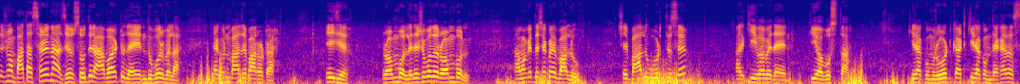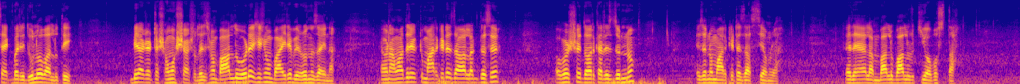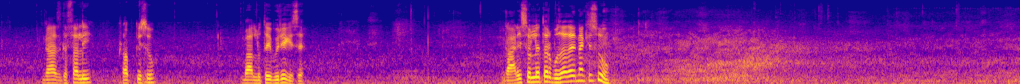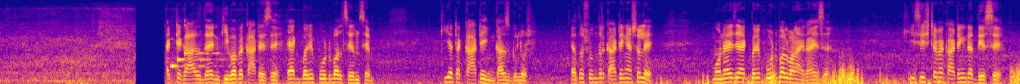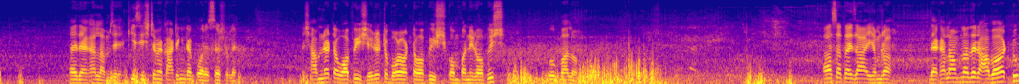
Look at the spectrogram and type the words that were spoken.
সময় বাতাস ছাড়ে না, যে সৌদির আবহাওয়া একটু দেখেন দুপুরবেলা, এখন বাজে বারোটা। এই যে, রম্বল, এদেশে বলে রম্বল আমাকে দেশে কয় বালু, সেই বালু উঠতেছে আর কীভাবে দেন কি অবস্থা, কীরকম রোড কাট কীরকম দেখা যাচ্ছে একবারে ধুলো বালুতে। বিরাট একটা সমস্যা আসলে, যে সময় বালু ওড়ে, সেই সময় বাইরে বেরোনো যায় না। এখন আমাদের একটু মার্কেটে যাওয়া লাগতেছে, অবশ্যই দরকারের জন্য এই জন্য মার্কেটে যাচ্ছি আমরা। দেখালাম বালু, বালুর কি অবস্থা। গাছ গাছালি সব কিছু বালুতেই বেরিয়ে গেছে। গাড়ি চললে তো আর বোঝা যায় না কিছু। একটা গাছ দেন কীভাবে কাটেছে। একবারই ফুটবল সেম সেম কি একটা কাটিং গাছগুলোর। এত সুন্দর কাটিং আসলে মনে হয় যে একবারই ফুটবল বানায় রাখেছে। কি সিস্টেমে কাটিংটা দেশে তাই দেখালাম যে কি সিস্টেমে কাটিংটা করেছে আসলে। সামনে একটা অফিস এটা একটা বড় একটা অফিস কোম্পানির অফিস খুব ভালো। আচ্ছা তাই যাই আমরা। দেখালাম আপনাদের আবহাওয়া একটু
